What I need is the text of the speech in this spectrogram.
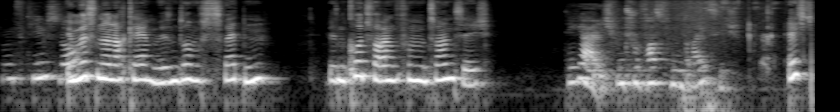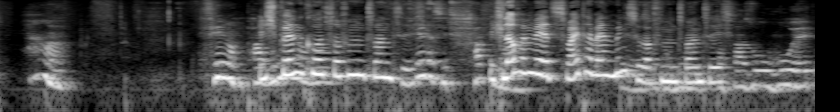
Fünf Teams noch. Wir müssen nur noch campen. Wir sind so am Sweaten. Wir sind kurz vor Rang 25. Digga, ich bin schon fast 35. Fehlen noch ein paar Ich bin kurz vor Ich 25. will das jetzt schaffen. Ich glaube, wenn wir jetzt Zweiter werden, bin ich sogar Das war hohl. 25. Das war so hohl.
